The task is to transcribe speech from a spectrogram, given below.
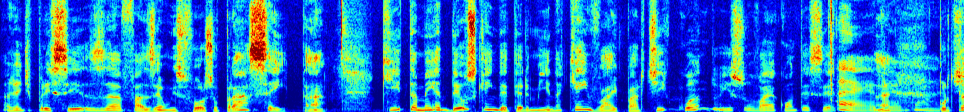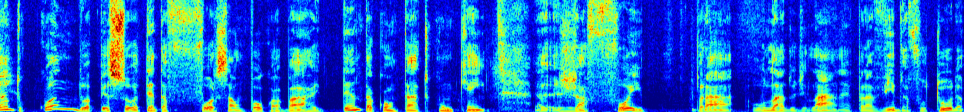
a gente precisa fazer um esforço para aceitar que também é Deus quem determina quem vai partir, quando isso vai acontecer. É, é né? verdade. Portanto, quando a pessoa tenta forçar um pouco a barra e tenta contato com quem eh, já foi para o lado de lá, né, para a vida futura,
